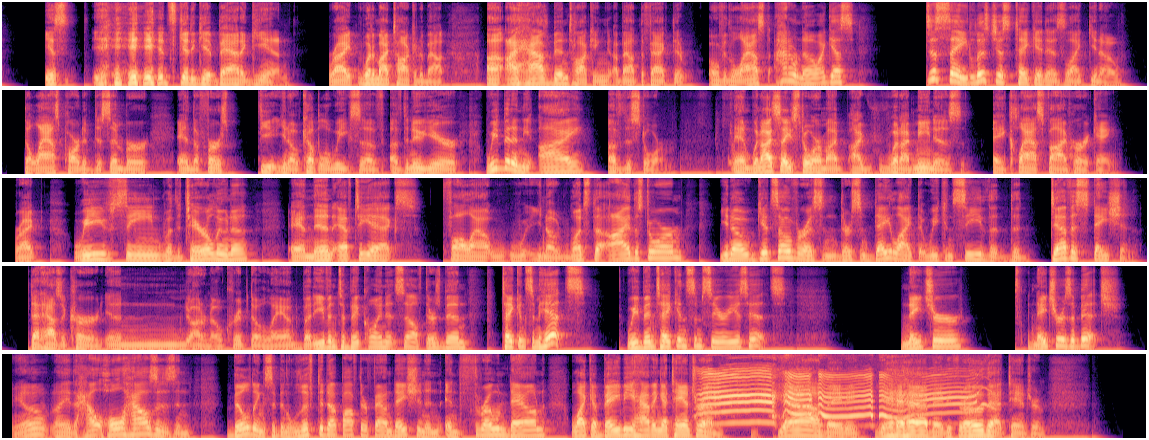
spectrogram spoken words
it's it's going to get bad again, right? What am I talking about? Uh, I have been talking about the fact that over the last, I don't know, I guess just say let's just take it as like you know the last part of december and the first few you know couple of weeks of of the new year we've been in the eye of the storm. And when i say storm i i what i mean is a class 5 hurricane right? We've seen with the terra luna and then ftx fallout you know once the eye of the storm you know, gets over us, and there's some daylight that we can see the the devastation that has occurred in I don't know crypto land, but even to Bitcoin itself, there's been taking some hits. We've been taking some serious hits. Nature, nature is a bitch. You know, I mean, the whole houses and buildings have been lifted up off their foundation and, and thrown down like a baby having a tantrum. Yeah, baby. Yeah, baby. Throw that tantrum.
